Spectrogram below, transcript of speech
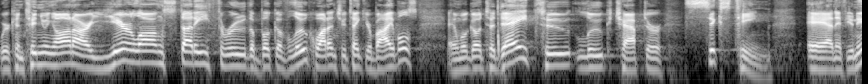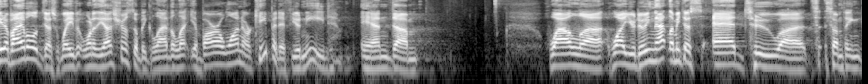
we're continuing on our year long study through the book of Luke. Why don't you take your Bibles and we'll go today to Luke chapter 16. And if you need a Bible, just wave at one of the ushers. They'll be glad to let you borrow one or keep it if you need. And um, while, uh, while you're doing that, let me just add to uh, something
